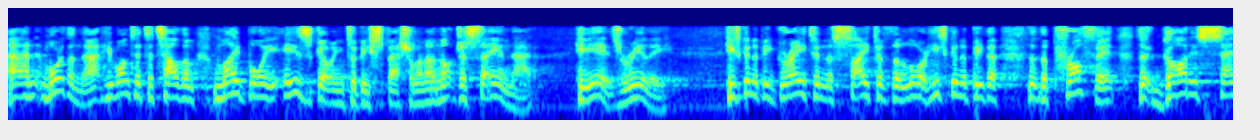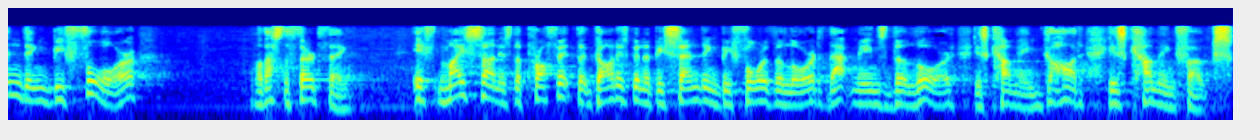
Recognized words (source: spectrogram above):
And more than that, he wanted to tell them, my boy is going to be special. And I'm not just saying that. He is, really. He's going to be great in the sight of the Lord. He's going to be the, the, the, prophet that God is sending before. Well, that's the third thing. If my son is the prophet that God is going to be sending before the Lord, that means the Lord is coming. God is coming, folks.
